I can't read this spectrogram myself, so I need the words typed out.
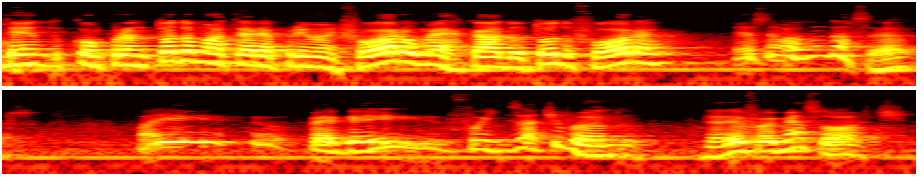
tendo, comprando toda a matéria-prima de fora, o mercado todo fora, esse negócio não dá certo. Aí eu peguei e fui desativando, entendeu? Foi minha sorte.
